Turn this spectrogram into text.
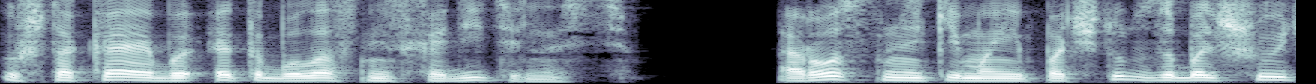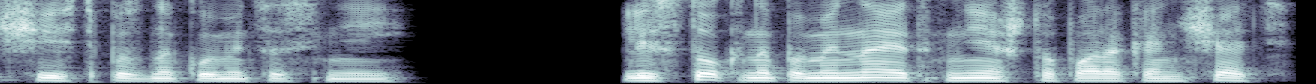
Уж такая бы это была снисходительность. А родственники мои почтут за большую честь познакомиться с ней. Листок напоминает мне, что пора кончать,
